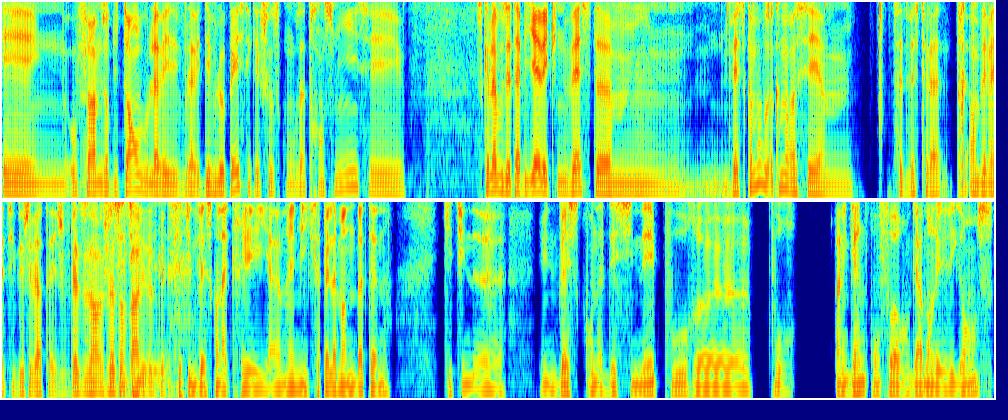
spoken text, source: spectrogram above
Et au fur et à mesure du temps, vous l'avez vous l'avez développé? C'était quelque chose qu'on vous a transmis? C'est parce que là, vous êtes habillé avec une veste. Euh, veste comment, comment c'est euh, cette veste-là, très emblématique de chez Vertaille Je vous laisse, vous en, parler. parce que... C'est une veste qu'on a créée il y a un an et demi qui s'appelle la Mountbatten, qui est une, euh, une veste qu'on a dessinée pour, pour un gain de confort en gardant l'élégance.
